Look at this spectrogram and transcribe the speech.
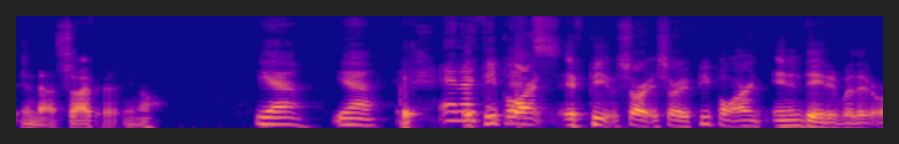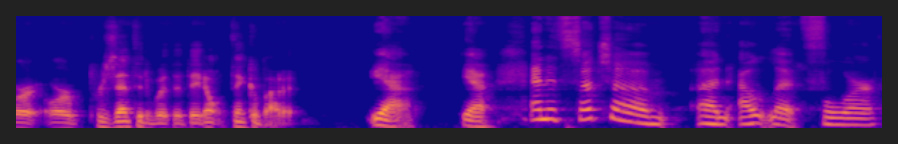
in that side of it you know Yeah. Yeah. If- And if people aren't if people sorry sorry if people aren't inundated with it or or presented with it they don't think about it Yeah, yeah, and it's such a an outlet for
